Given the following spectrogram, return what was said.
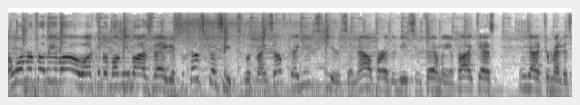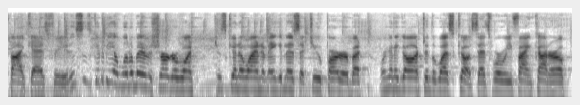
A warmer brother hello, welcome to Lovely Las Vegas with Coast Hoops with myself, Greg Hoops Peterson, now part of the VSiN family and podcast. We got a tremendous podcast for you. This is going to be a little bit of a shorter one, just going to wind up making this a two-parter, but we're going to go out to the West Coast. That's where we find Connor Hope.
